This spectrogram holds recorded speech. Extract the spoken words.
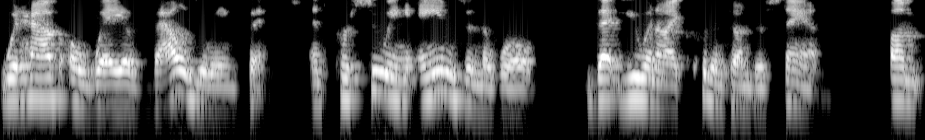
would have a way of valuing things and pursuing aims in the world that you and I couldn't understand. Um,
